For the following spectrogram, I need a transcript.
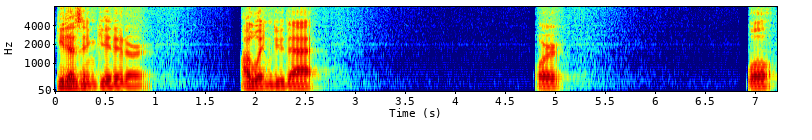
he doesn't get it, or I wouldn't do that. Or, well,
